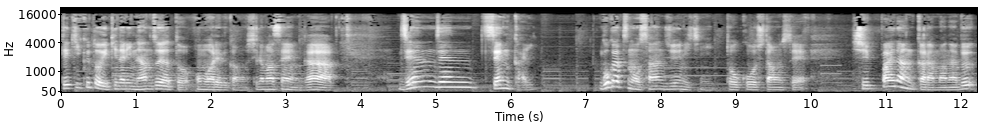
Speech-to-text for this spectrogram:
で聞くといきなり何ぞやと思われるかもしれませんが前々前回5月の30日に投稿した音声失敗談から学ぶ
